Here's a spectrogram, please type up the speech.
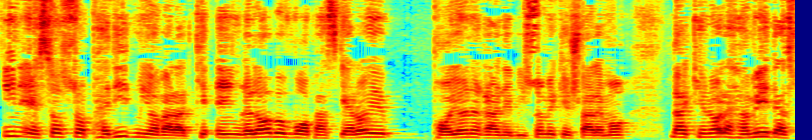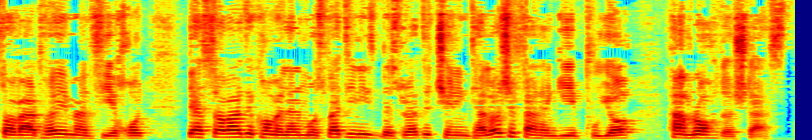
این احساس را پدید میآورد که انقلاب واپسگرای پایان قرن بیستم کشور ما در کنار همه دستاوردهای منفی خود دستاورد کاملا مثبتی نیز به صورت چنین تلاش فرهنگی پویا همراه داشته است.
